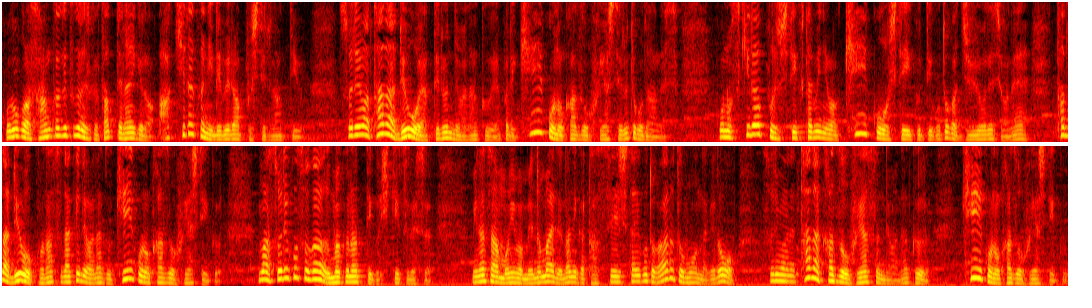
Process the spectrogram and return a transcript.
この子は3ヶ月ぐらいしか経ってないけど明らかにレベルアップしてるなっていう。それはただ量をやってるんではなくやっぱり稽古の数を増やしてるってことなんです。このスキルアップしていくためには稽古をしていくっていうことが重要ですよね。ただ量をこなすだけではなく稽古の数を増やしていく。まあそれこそが上手くなっていく秘訣です。皆さんも今目の前で何か達成したいことがあると思うんだけどそれはねただ数を増やすんではなく稽古の数を増やしていく。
